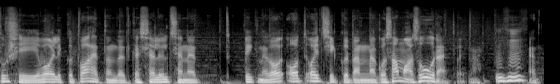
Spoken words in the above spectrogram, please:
dušivoolikut vahetanud, et kas seal üldse need kõik need otsikud on nagu sama suured või noh Mm -hmm. et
